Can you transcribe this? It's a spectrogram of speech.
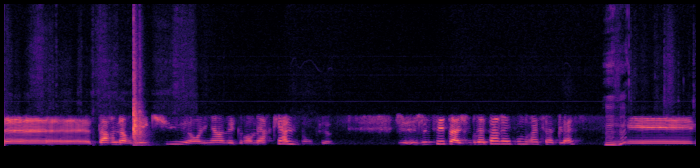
euh, par leur vécu en lien avec Grand-Mère Cal. Donc je, je sais pas, je voudrais pas répondre à sa place, mais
